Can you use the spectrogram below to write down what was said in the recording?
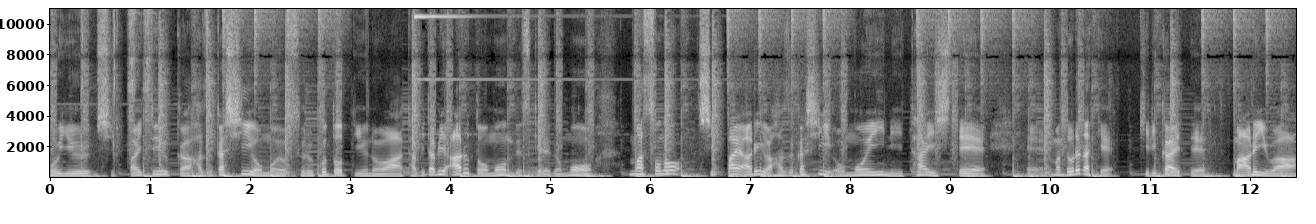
こういう失敗というか恥ずかしい思いをすることっていうのはたびたびあると思うんですけれども、まあ、その失敗あるいは恥ずかしい思いに対して、えー、まあ、どれだけ切り替えて、まあ、あるいは、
